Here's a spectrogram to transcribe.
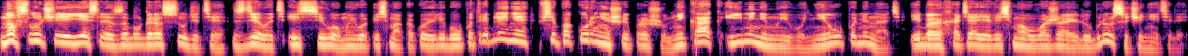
Но в случае, если заблагорассудите сделать из всего моего письма какое-либо употребление, всепокорнейший прошу никак имени моего не упоминать, ибо, хотя я весьма уважаю и люблю сочинителей,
